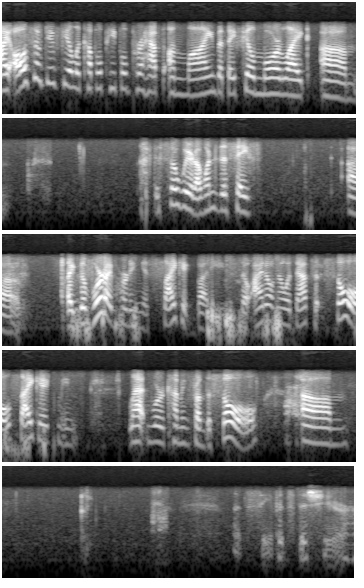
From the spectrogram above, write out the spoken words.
I also do feel a couple people perhaps online, but they feel more like um it's so weird. I wanted to say uh like the word I'm hearing is psychic buddies. So I don't know what that's soul. Psychic means Latin word coming from the soul. Um, let's see if it's this year.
